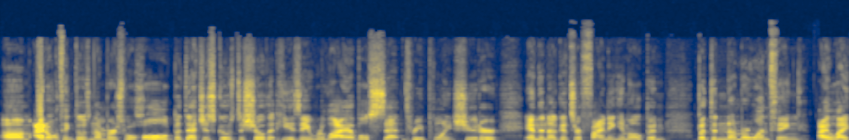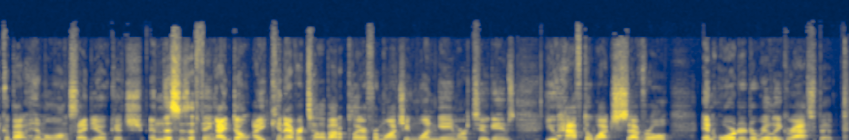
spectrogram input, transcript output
Um, I don't think those numbers will hold, but that just goes to show that he is a reliable set three point shooter and the Nuggets are finding him open. But the number one thing I like about him alongside Jokic, and this is a thing I don't, I can never tell about a player from watching one game or two games. You have to watch several in order to really grasp it,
